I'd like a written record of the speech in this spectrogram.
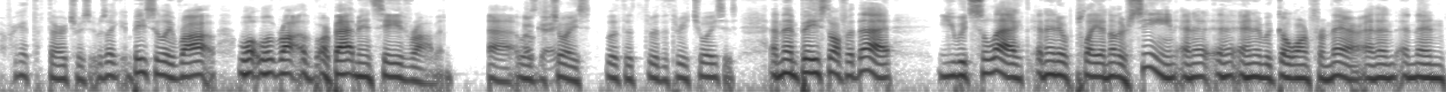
I forget the third choice. It was like basically Rob, what, what, Rob or Batman saves Robin. Uh, was the choice with the with the three choices, and then based off of that, you would select, and then it would play another scene, and it, and it would go on from there, and then and then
